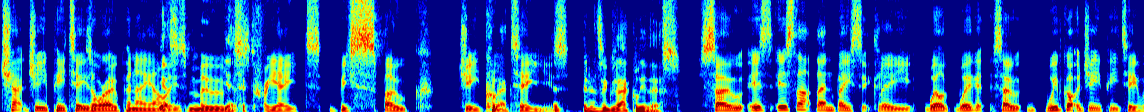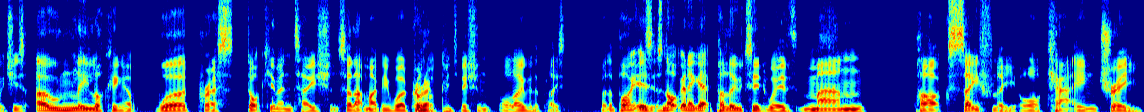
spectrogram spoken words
chat GPTs or OpenAI's yes. move yes. to create bespoke GPTs? It, it is exactly this. So is is that then basically well we're so we've got a GPT which is only looking at WordPress documentation. So that might be WordPress Correct. documentation all over the place. But the point is it's not going to get polluted with man parks safely or cat in tree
